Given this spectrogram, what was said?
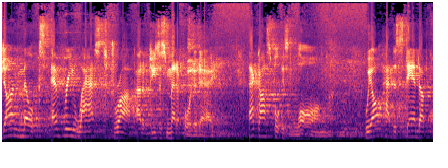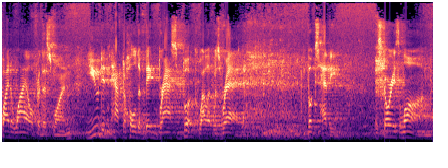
John milks every last drop out of Jesus' metaphor today. That gospel is long. We all had to stand up quite a while for this one. You didn't have to hold a big brass book while it was read. The book's heavy. The story's long,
